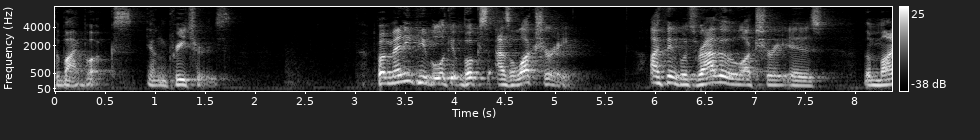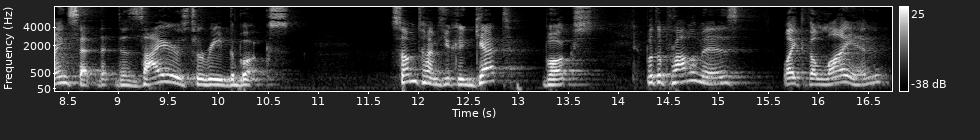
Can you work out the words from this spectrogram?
to buy books, young preachers. But many people look at books as a luxury. I think what's rather the luxury is the mindset that desires to read the books. Sometimes you could get books, but the problem is, like the lion,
